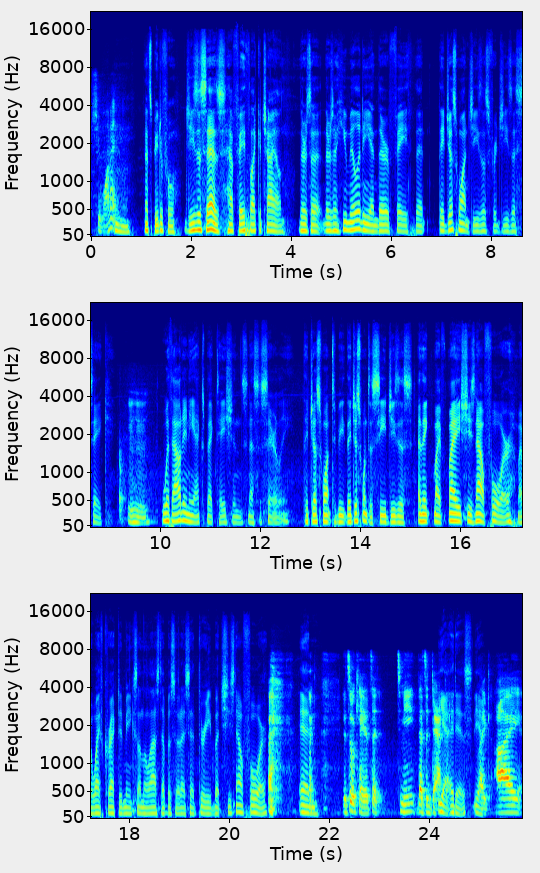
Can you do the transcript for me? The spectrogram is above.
she wanted That's beautiful. Jesus says, "Have faith like a child." There's a there's a humility in their faith that they just want Jesus for Jesus' sake, hmm without any expectations necessarily. They just want to be. They just want to see Jesus. I think my my she's now four. My wife corrected me because on the last episode I said three, but she's now four, and it's okay it's a to me that's a dad yeah, it is. Yeah, like i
